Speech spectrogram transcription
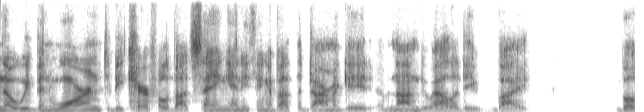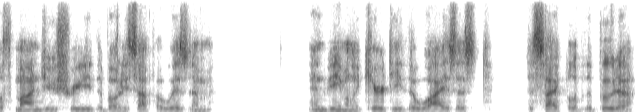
though we've been warned to be careful about saying anything about the Dharma gate of non duality by both Manjushri, the Bodhisattva wisdom, and Vimalakirti, the wisest disciple of the Buddha,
